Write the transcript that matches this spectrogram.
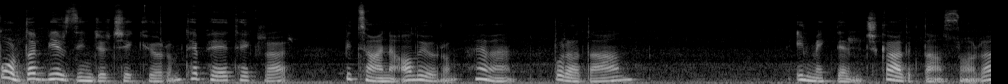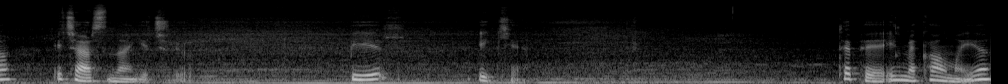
Burada bir zincir çekiyorum. Tepeye tekrar bir tane alıyorum. Hemen buradan ilmeklerimi çıkardıktan sonra içerisinden geçiriyorum. 1 2 Tepeye ilmek almayı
